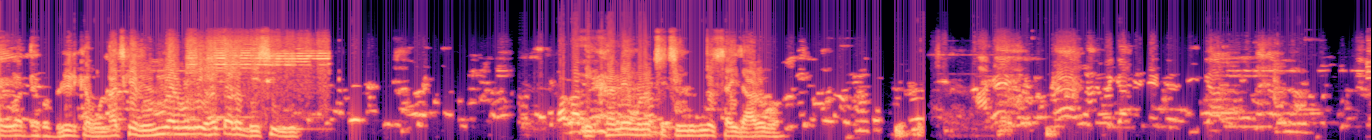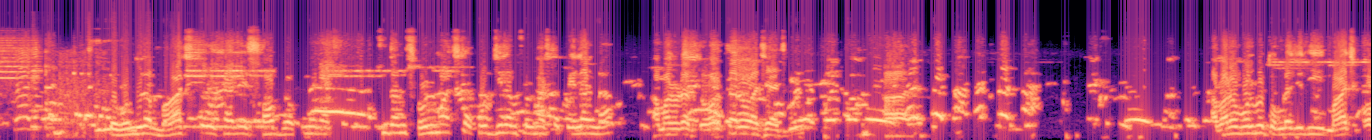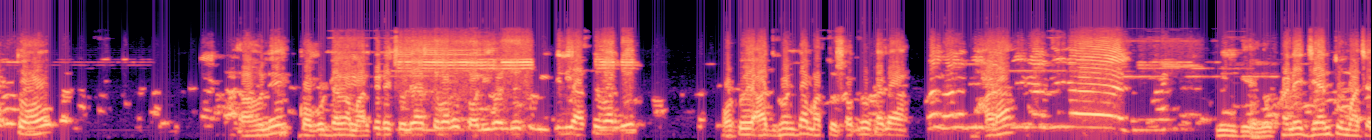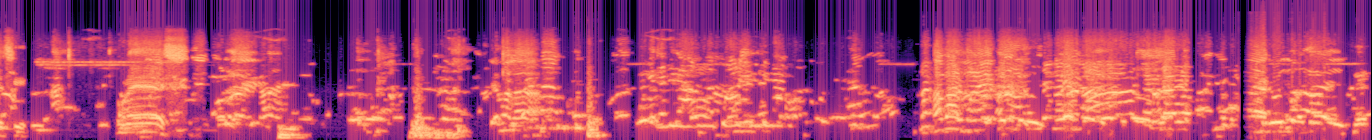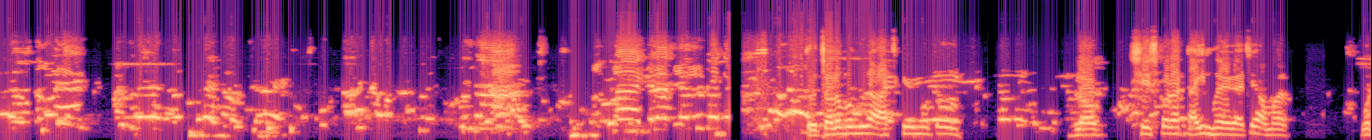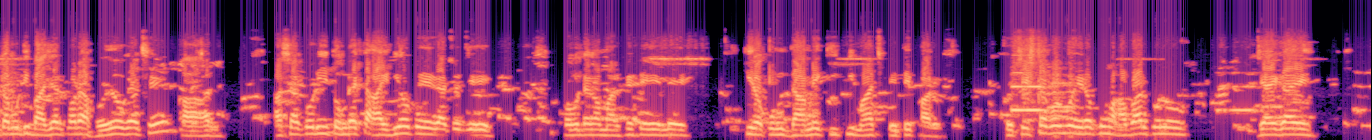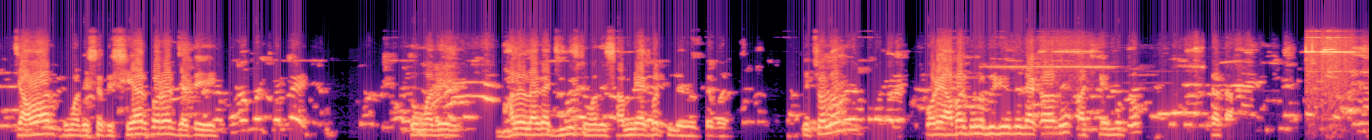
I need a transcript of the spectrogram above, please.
একবার দেখো ভিড় কেমন। আজকে রবিবার বলেই হয়তো আরও বেশি ভিড়। এখানে মনে হচ্ছে চিংড়িগুলোর সাইজ আরও বড়। বন্ধুরা, মাছ তো ওখানে সব রকমের আছে। শুধু আমি শোল মাছটা খুঁজছিলাম, শোল মাছটা পেলাম না। আমার ওটা দরকারও আছে আজকে। আবারও বলব, তোমরা যদি মাছ ভক্ত হও, তাহলে কবরডাঙ্গা মার্কেটে চলে আসতে পারো। টলিগঞ্জে খুব ইজিলি আসতে পারবে। অটোয় আধ ঘণ্টা, মাত্র সতেরো টাকা ভাড়া। ওখানে জ্যান্ত মাছ আছে। ব্যাস। তো চলো বন্ধুরা আজকের মতো ব্লগ শেষ করার টাইম হয়ে গেছে আমার মোটামুটি বাজার করা হয়েও গেছে আর আশা করি তোমরা একটা আইডিয়াও পেয়ে গেছো যে কবরডাঙ্গা মার্কেটে এলে কীরকম দামে কি কি মাছ পেতে পারো। তো চেষ্টা করব এরকম আবার কোনো জায়গায় যাওয়ার, তোমাদের সাথে শেয়ার করার, যাতে তোমাদের ভালো লাগার জিনিস তোমাদের সামনে একবার তুলে ধরতে পারি। তো চলো, পরে আবার কোনো ভিডিওতে দেখা হবে। আজকের মতো, টাটা।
